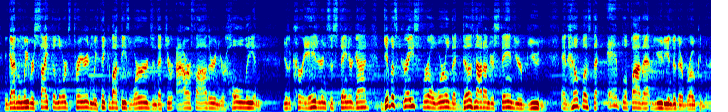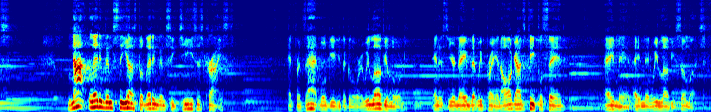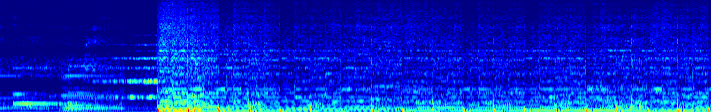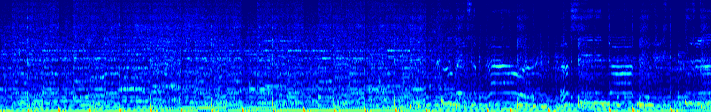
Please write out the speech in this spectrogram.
And God, when we recite the Lord's Prayer and we think about these words and that you're our Father and you're holy and you're the creator and sustainer, God, give us grace for a world that does not understand your beauty and help us to amplify that beauty into their brokenness. Not letting them see us, but letting them see Jesus Christ. And for that, we'll give you the glory. We love you, Lord. And it's in your name that we pray. And all God's people said, Amen. Amen. We love you so much.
